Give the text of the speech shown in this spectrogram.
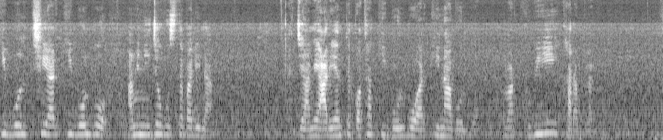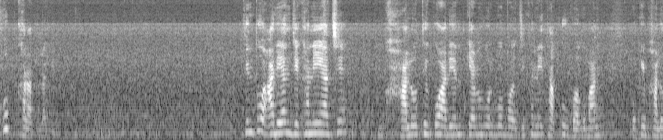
কি বলছি আর কি বলব, আমি নিজেও বুঝতে পারি না যে আমি আরিয়ান্তের কথা কি বলব আর কি না বলব। আমার খুবই খারাপ লাগে, খুব খারাপ লাগে। কিন্তু আরিয়ান যেখানেই আছে, ভালো থেকো আরিয়ানকে আমি বলব যেখানেই থাকুক ভগবান, ওকে ভালো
